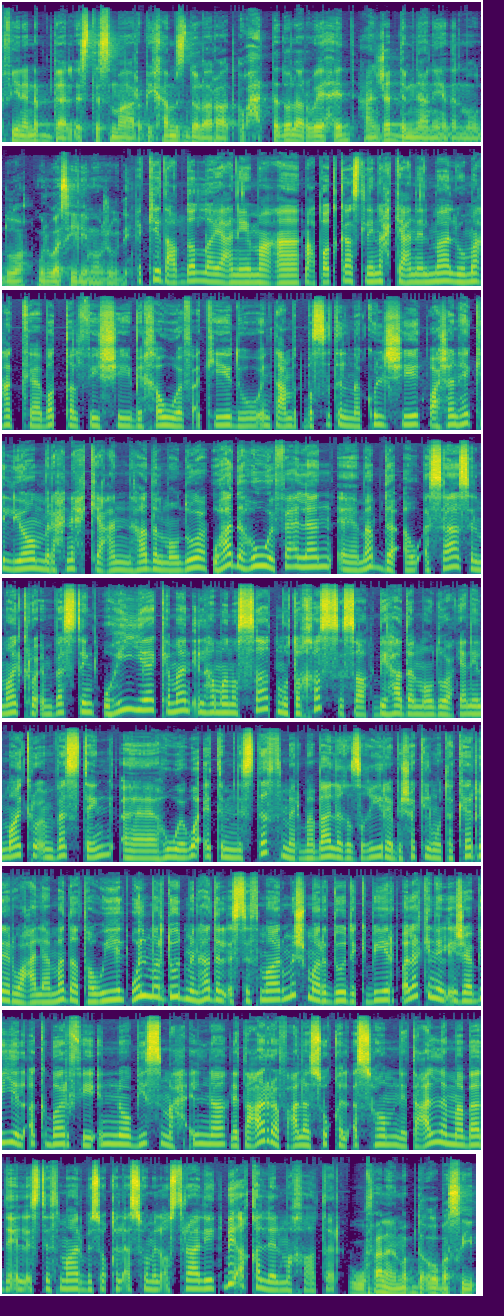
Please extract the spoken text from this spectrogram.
فينا نبدأ الاستثمار بخمس دولارات أو حتى دولار واحد عن جد بنعني هذا الموضوع والوسيلة موجودة. أكيد عبد الله يعني مع مع بودكاست لنحكي عن المال ومعك بطل في شيء بخوف أكيد وأنت عم بتبسط لنا كل شيء وعشان هيك اليوم رح نحكي عن هذا الموضوع وهذا هو فعلا آه، مبدأ أو أساس ال micro investing وهي كمان إلها منصات متخصصة بهذا الموضوع. يعني ال micro investing آه، هو وقت بنستثمر مبالغ صغيرة بشكل متكرر وعلى مدى طويل والمردود من هذا الاستثمار مش مردود كبير ولكن الإيجابية الأكبر في إنه بيسمح لنا نتعرف على سوق الأسهم نتعرف نتعلم مبادئ الاستثمار بسوق الأسهم الأسترالي بأقل المخاطر. وفعلا مبدأه بسيط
